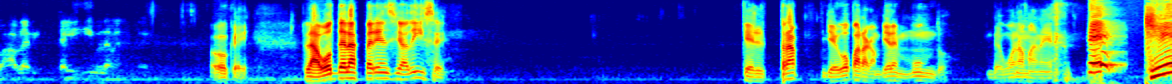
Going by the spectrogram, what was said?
va a hablar inteligiblemente. Ok. La voz de la experiencia dice que el trap llegó para cambiar el mundo de buena manera. ¿Qué?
